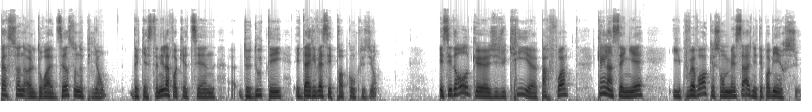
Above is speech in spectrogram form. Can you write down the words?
personne a le droit de dire son opinion, de questionner la foi chrétienne, euh, de douter et d'arriver à ses propres conclusions. Et c'est drôle que Jésus-Christ, euh, parfois, quand il enseignait, il pouvait voir que son message n'était pas bien reçu.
